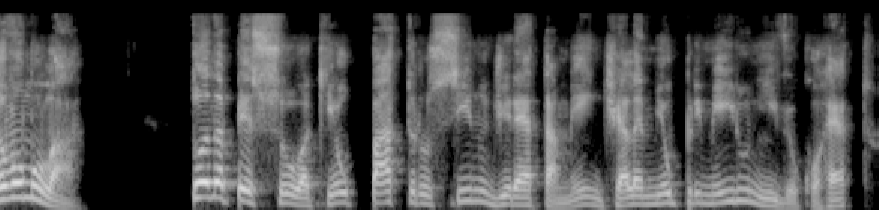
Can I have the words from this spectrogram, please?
Então vamos lá. Toda pessoa que eu patrocino diretamente, ela é meu primeiro nível, correto?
